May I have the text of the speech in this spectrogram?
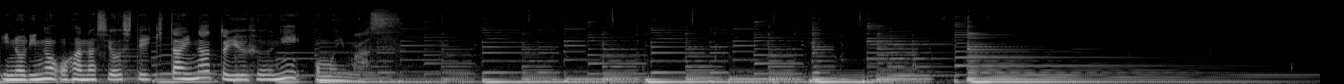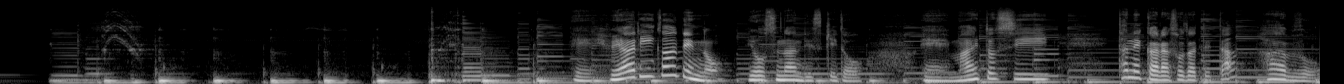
祈りのお話をしていきたいなというふうに思います。フェアリーガーデンの様子なんですけど、えー毎年種から育てたハーブを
